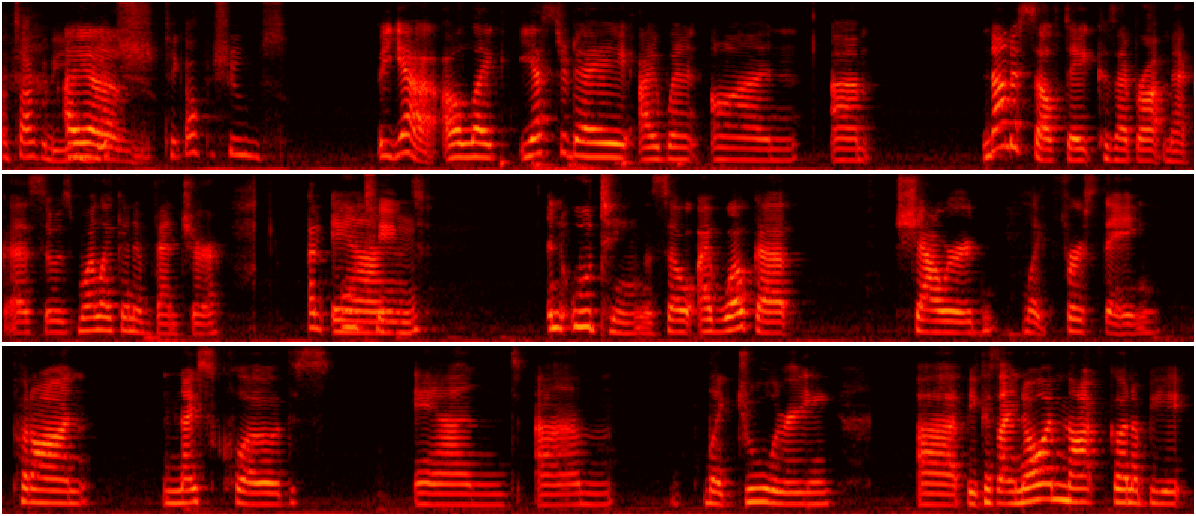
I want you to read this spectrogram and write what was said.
I'm talking to you, I, um, bitch. Take off your shoes. But yeah, I'll like yesterday I went on um not a self date because I brought Mecca, so it was more like an adventure An outing. an outing. So I woke up, showered like first thing, put on nice clothes and um like jewelry uh because I know I'm not going to be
